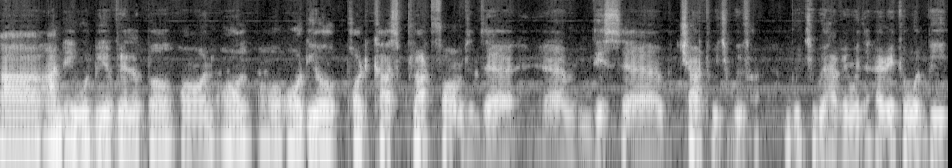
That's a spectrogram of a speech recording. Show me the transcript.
uh, and it will be available on all, all audio podcast platforms. The um, this uh, chat which we've which we're having with Erika will be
